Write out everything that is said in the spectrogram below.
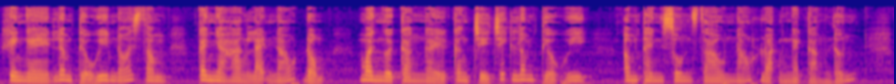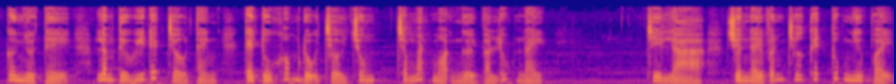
khi nghe Lâm Tiểu Huy nói xong, cả nhà hàng lại náo động, mọi người càng ngày càng chỉ trích Lâm Tiểu Huy, âm thanh xôn xao náo loạn ngày càng lớn. Cứ như thể Lâm Tiểu Huy đã trở thành kẻ thù không độ trời chung trong mắt mọi người vào lúc này. Chỉ là chuyện này vẫn chưa kết thúc như vậy.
